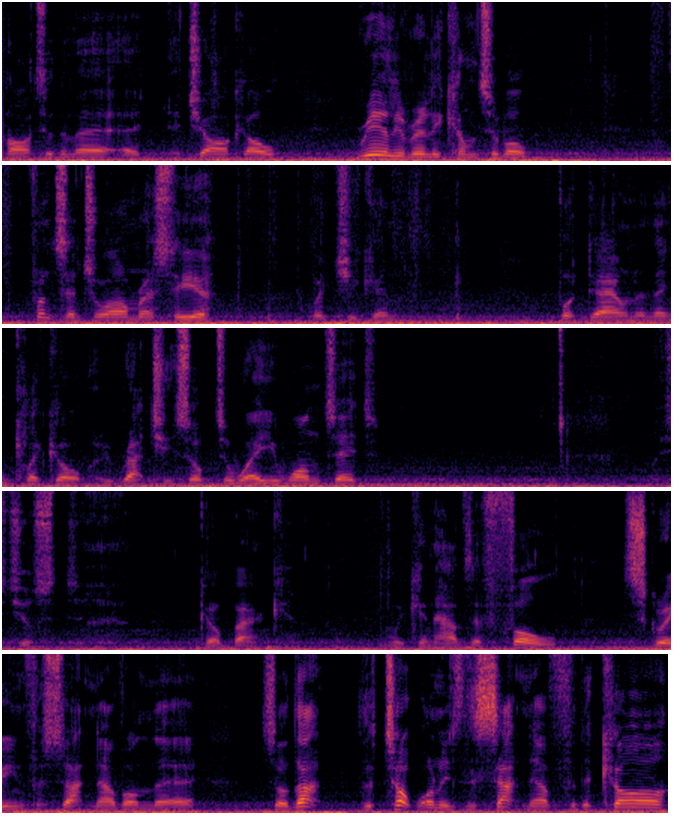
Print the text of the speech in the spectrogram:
part of them are, are, are, charcoal. Really really comfortable. Front central armrest here which you can put down and then click up. It ratchets up to where you want it. Let's just uh, go back. We can have the full screen for sat nav on there. So that the top one is the sat nav for the car.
